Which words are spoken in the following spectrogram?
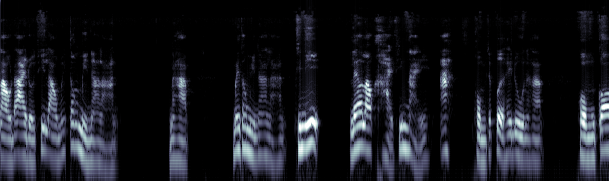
เราได้โดยที่เราไม่ต้องมีหน้าร้านนะครับ ไม่ต้องมีหน้าร้าน ทีนี้แล้วเราขายที่ไหนอะผมจะเปิดให้ดูนะครับ ผมก็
